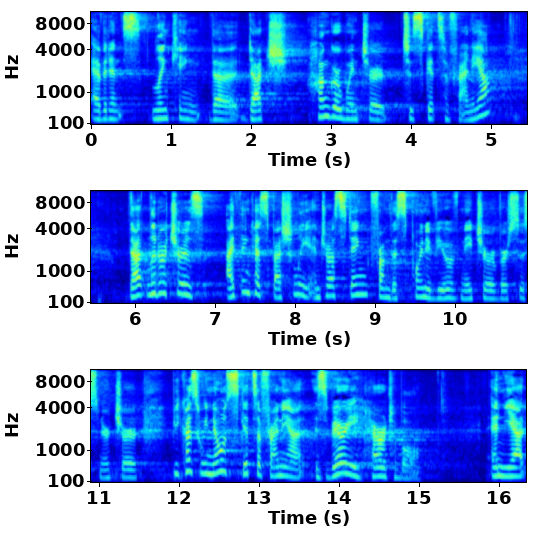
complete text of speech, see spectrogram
evidence linking the Dutch hunger winter to schizophrenia. That literature is, I think, especially interesting from this point of view of nature versus nurture, because we know schizophrenia is very heritable. And yet,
